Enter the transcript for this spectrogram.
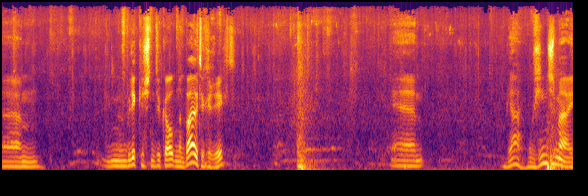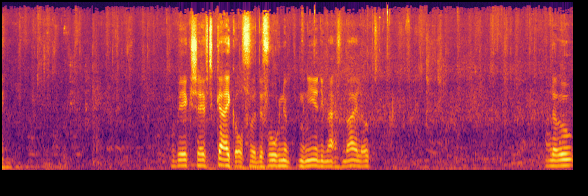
Um, mijn blik is natuurlijk altijd naar buiten gericht. Um, ja, hoe zien ze mij? Probeer ik eens even te kijken of de volgende meneer die mij voorbij loopt. Hallo.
